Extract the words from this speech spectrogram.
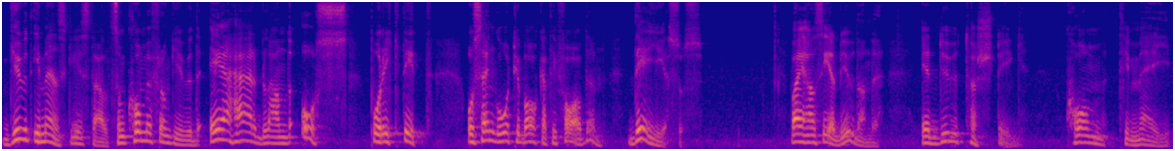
Gud i mänsklig gestalt, som kommer från Gud, är här bland oss på riktigt och sen går tillbaka till Fadern. Det är Jesus. Vad är hans erbjudande? Är du törstig? Kom till mig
